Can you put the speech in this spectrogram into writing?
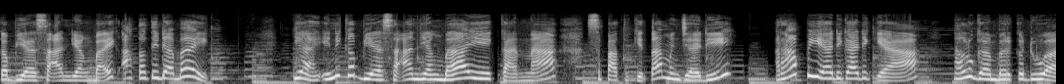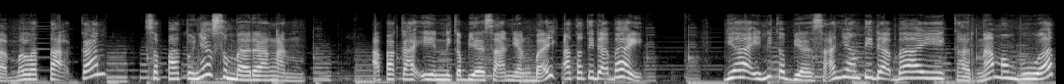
kebiasaan yang baik atau tidak baik? Ya, ini kebiasaan yang baik karena sepatu kita menjadi rapi ya adik-adik ya. Lalu gambar kedua, meletakkan sepatunya sembarangan. Apakah ini kebiasaan yang baik atau tidak baik? Ya, ini kebiasaan yang tidak baik karena membuat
